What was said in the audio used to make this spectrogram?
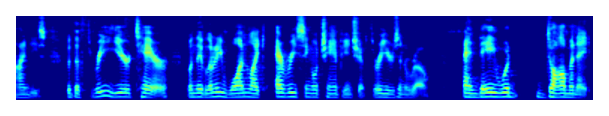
'90s, but the three year tear when they literally won like every single championship three years in a row, and they would dominate.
